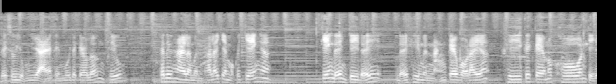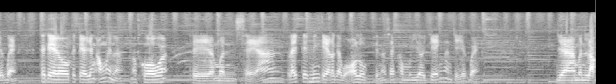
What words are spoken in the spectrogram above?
để sử dụng dài thì mua chai keo lớn một xíu. Cái thứ hai là mình phải lấy cho em một cái chén ha. Chén để làm chi để để khi mình nặng keo vào đây á khi cái keo nó khô anh chị và các bạn. Cái keo cái keo dán ống này nè nó khô á thì à, mình sẽ lấy cái miếng keo đó ra bỏ luôn thì nó sẽ không bao giờ chén anh chị các bạn. Và mình lật,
